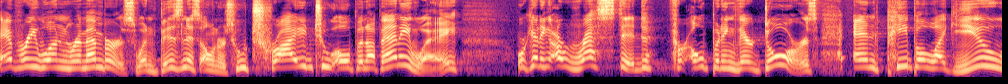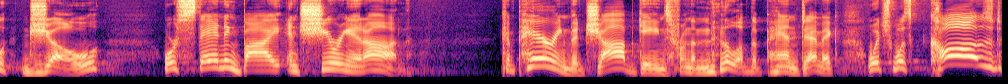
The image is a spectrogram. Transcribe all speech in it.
Everyone remembers when business owners who tried to open up anyway were getting arrested for opening their doors, and people like you, Joe, were standing by and cheering it on. Comparing the job gains from the middle of the pandemic, which was caused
